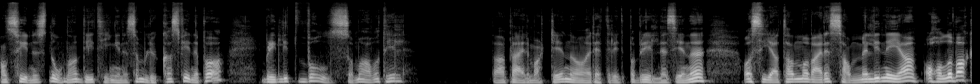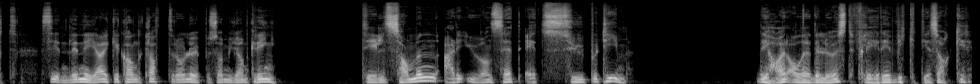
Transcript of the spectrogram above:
Han synes noen av de tingene som Lukas finner på, blir litt voldsomme av og til. Da pleier Martin å rette litt på brillene sine og si at han må være sammen med Linnea og holde vakt, siden Linnea ikke kan klatre og løpe så mye omkring. Til sammen er de uansett et superteam. De har allerede løst flere viktige saker.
